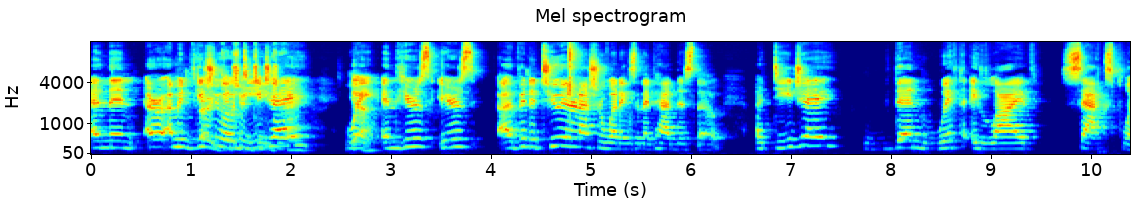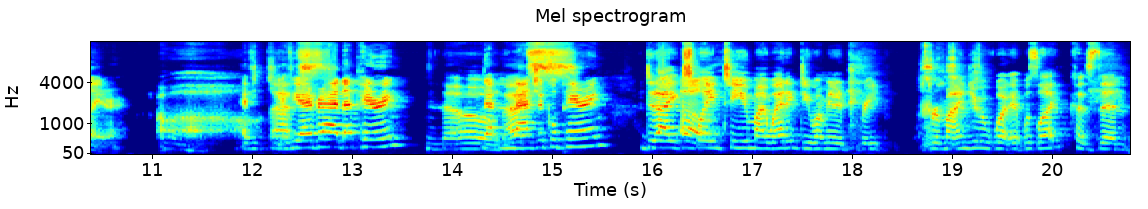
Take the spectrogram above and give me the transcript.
and then, or I mean, get you get a you DJ. DJ. Wait, Yeah. and here's here's I've been to two international weddings and they've had this though. A DJ, then with a live sax player. Oh, Have you have you ever had that pairing? no that magical pairing? Did I explain Oh. to you my wedding? Do you want me to re- remind you of what it was like? Because then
